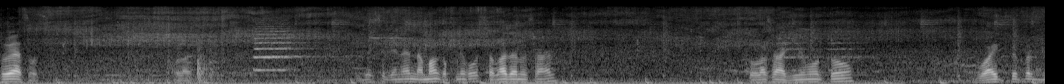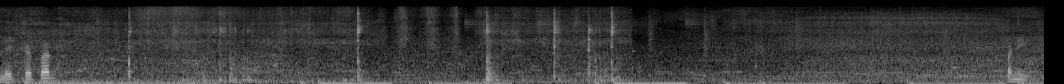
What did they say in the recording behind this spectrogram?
soya sauce. थोड़ा सा। इधर से लेना नमक अपने को स्वाद अनुसार। थोड़ा सा Ajinomoto white pepper black pepper paneer.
